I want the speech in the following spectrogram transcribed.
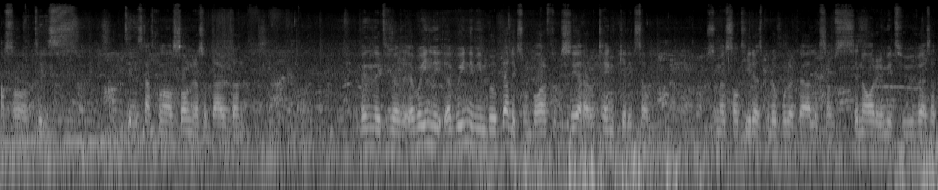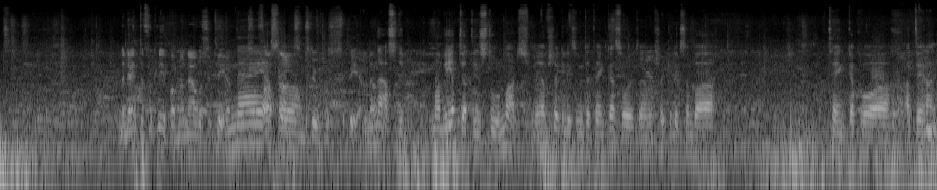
Alltså tills, tills nationalsånger och sånt där. Utan, jag, vet inte jag, går in i, jag går in i min bubbla liksom bara fokuserar och tänker liksom. Som jag sa tidigare, spelar upp olika liksom, scenarier i mitt huvud. Så att, Men det är inte förknippat med nervositet. Nej, så fast alltså- allt som stod på spel där. nej, alltså, det, man vet ju att det är en stor match, men jag försöker liksom inte tänka så. Utan jag försöker liksom bara tänka på att det är en,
